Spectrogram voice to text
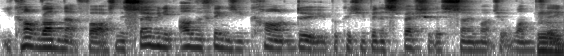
You can't run that fast, and there's so many other things you can't do because you've been a specialist so much at one thing.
